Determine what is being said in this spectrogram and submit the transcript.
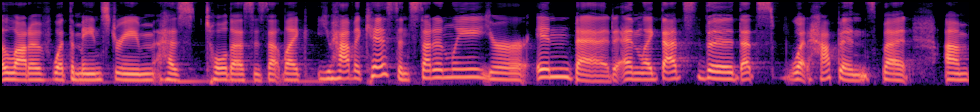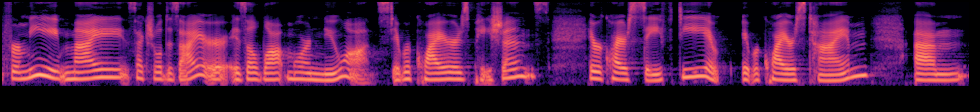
a lot of what the mainstream has told us is that like you have a kiss and suddenly you're in bed. And like that's the that's what happens. But um, for me my sexual desire is a lot more nuanced. It requires patience. It requires safety. It, it requires time. Um,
